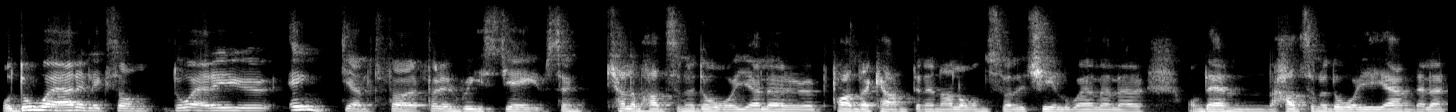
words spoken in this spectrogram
Och då är det liksom, då är det ju enkelt för, för en Reece James, en Callum Hudson-Odoi eller på andra kanten en Alonso eller Chilwell eller om det är en Hudson-Odoi igen eller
